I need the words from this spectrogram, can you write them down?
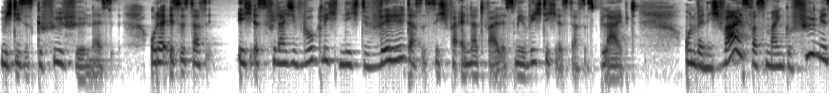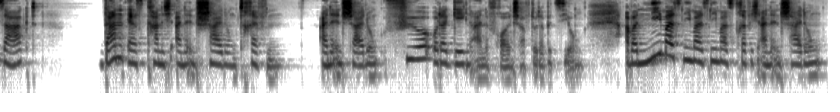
mich dieses Gefühl fühlen lässt? Oder ist es, dass ich es vielleicht wirklich nicht will, dass es sich verändert, weil es mir wichtig ist, dass es bleibt? Und wenn ich weiß, was mein Gefühl mir sagt, dann erst kann ich eine Entscheidung treffen. Eine Entscheidung für oder gegen eine Freundschaft oder Beziehung. Aber niemals, niemals, niemals treffe ich eine Entscheidung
